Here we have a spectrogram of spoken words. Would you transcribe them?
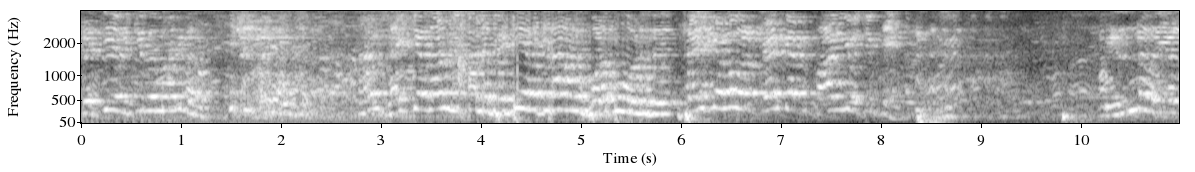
பெட்டியை விற்கிற மாதிரி வரும். சைக்கிள் தான். அந்த பெட்டியை வச்சுதான் அவனுக்கு பொழப்பு ஓடுது. சைக்கிளும் ஒரு வச்சிருக்கேன். என்ன வழியால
